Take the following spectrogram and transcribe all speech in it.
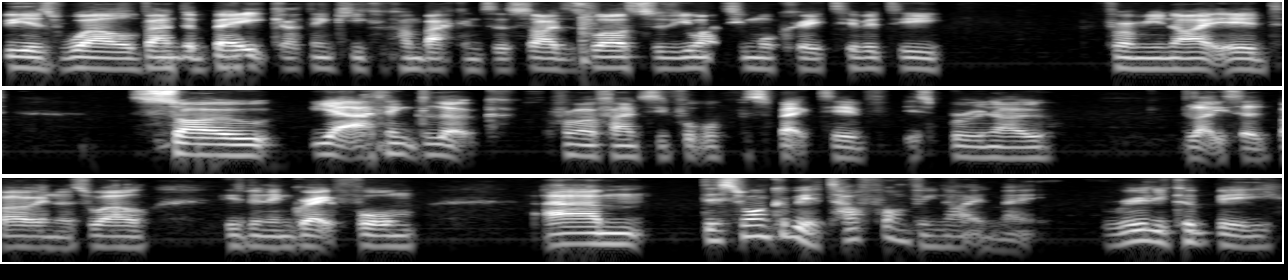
be as well Van der Beek. I think he could come back into the side as well. So you might see more creativity from United. So yeah, I think look from a fantasy football perspective, it's Bruno, like you said, Bowen as well. He's been in great form. Um, this one could be a tough one for United, mate. Really could be.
